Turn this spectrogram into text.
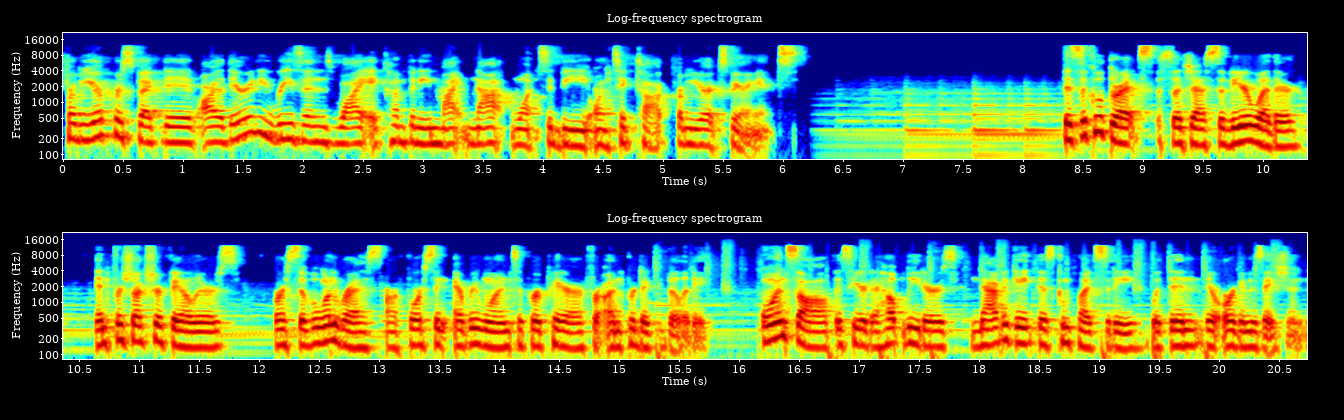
from your perspective, are there any reasons why a company might not want to be on TikTok from your experience? Physical threats such as severe weather, infrastructure failures, or civil unrest are forcing everyone to prepare for unpredictability. OnSolve is here to help leaders navigate this complexity within their organization.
